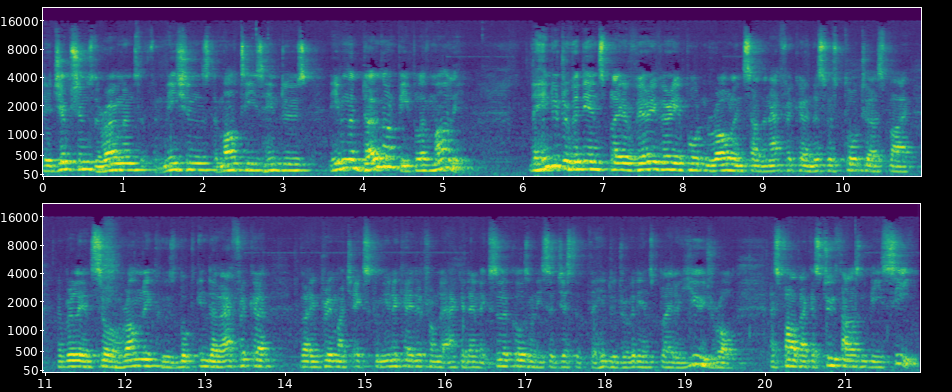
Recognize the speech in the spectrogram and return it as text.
the Egyptians, the Romans, the Phoenicians, the Maltese, Hindus, even the Dogon people of Mali. The Hindu Dravidians played a very, very important role in southern Africa, and this was taught to us by the brilliant Cyril Hromnik, whose book Indo-Africa got him pretty much excommunicated from the academic circles when he suggested that the Hindu Dravidians played a huge role as far back as 2000 BC.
